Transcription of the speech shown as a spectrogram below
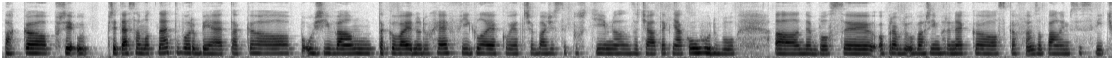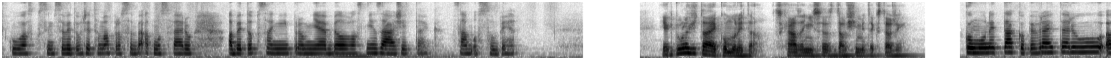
pak při při té samotné tvorbě tak uh, používám takové jednoduché fígle, jako je třeba, že si pustím na začátek nějakou hudbu, uh, nebo si opravdu uvařím hrnek s kafem, zapálím si svíčku a zkusím si vytvořit sama pro sebe atmosféru, aby to psaní pro mě byl vlastně zážitek sám o sobě. Jak důležitá je komunita, scházení se s dalšími textaři? Komunita copywriterů, eh,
